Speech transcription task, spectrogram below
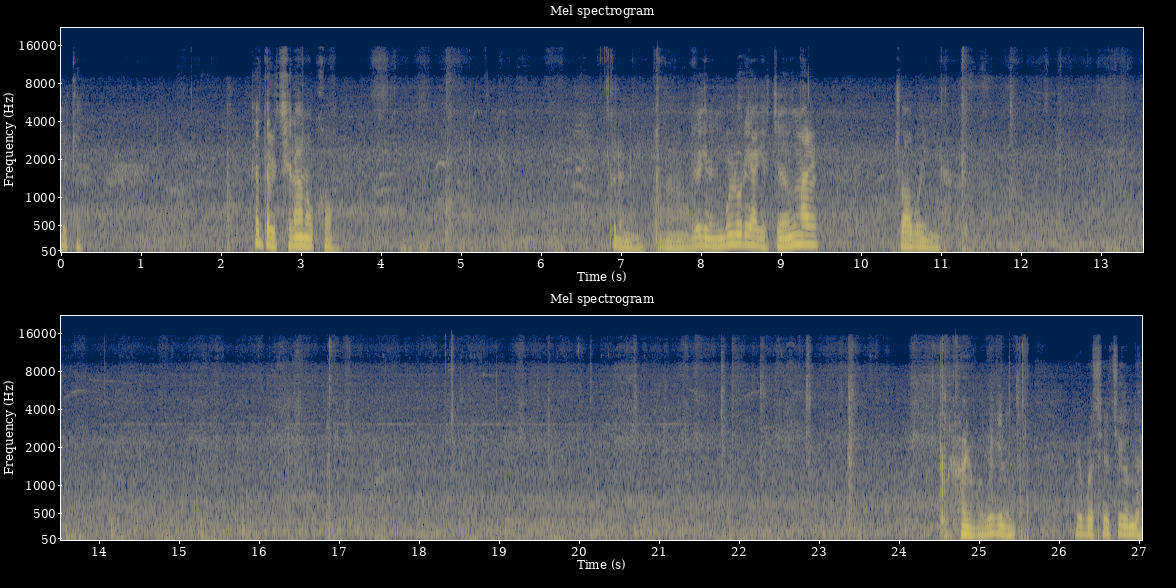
이렇게 텐트를 치놔놓고 그러네. 어, 여기는 물놀이 하기 정말 좋아 보입니다. 아이고 여기는 여기 보세요 지금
